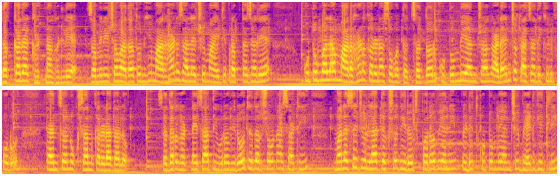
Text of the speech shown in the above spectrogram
धक्कादायक घटना घडली आहे. जमिनीच्या वादातून ही मारहाण झाल्याची माहिती प्राप्त झाली आहे. कुटुंबाला मारहाण करण्यासोबतच सदर कुटुंबियांच्या गाड्यांच्या काचा देखील फोडून त्यांचं नुकसान करण्यात आलं. सदर घटनेचा तीव्र विरोध दर्शवण्यासाठी मनसे जिल्हाध्यक्ष धीरज परब यांनी पीडित कुटुंबियांची भेट घेतली.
